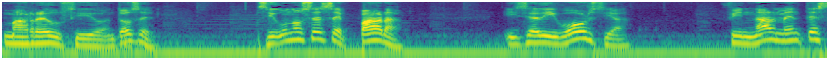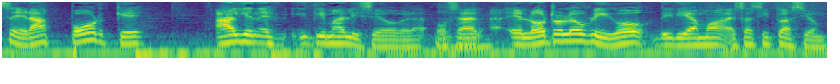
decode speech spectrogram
más reducido. Entonces, si uno se separa y se divorcia, finalmente será porque alguien es víctima del liceo, ¿verdad? O sea, el otro le obligó, diríamos, a esa situación.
